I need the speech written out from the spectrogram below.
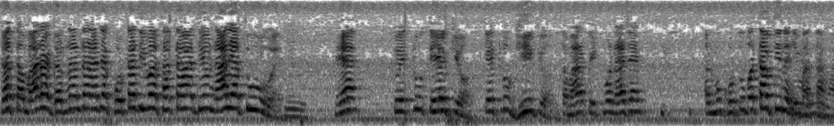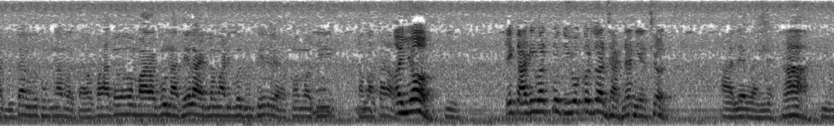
કે તમારા ઘરના અંદર આજે ખોટા દીવા થતા હોય દેવ ના લેતું હોય. હે? તો એટલું તેલ કયો કે એટલું ઘી કયો? તમારા પેટમાં ના જાય? અને હું ખોટું બતાવતી નહીં માતા. ના બતાવો. પણ આ તો મારા ગુના થયેલા એટલે મારી બધું ફેરવ્યા અહીંયા. એક આડી વાતનો દીવો કરજો આ ઝાડના નેચર હા લેવાને હા. હમ.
